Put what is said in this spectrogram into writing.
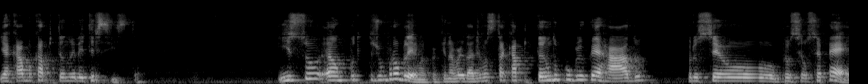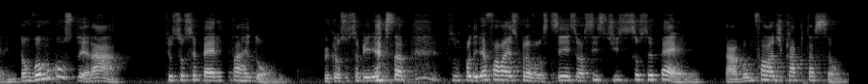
e acabo captando eletricista. Isso é um puto de um problema, porque na verdade você está captando o público errado para o seu, pro seu CPL. Então vamos considerar que o seu CPL está redondo. Porque eu só saberia, eu poderia falar isso para você se eu assistisse seu CPL. Tá? Vamos falar de captação.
